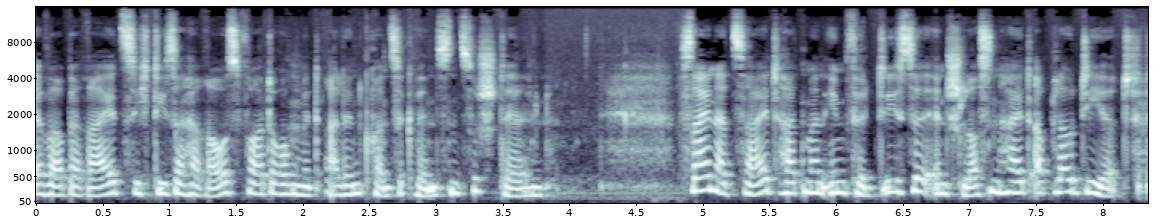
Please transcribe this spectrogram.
er war bereit, sich dieser Herausforderung mit allen Konsequenzen zu stellen. Seinerzeit hat man ihm für diese Entschlossenheit applaudiert.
